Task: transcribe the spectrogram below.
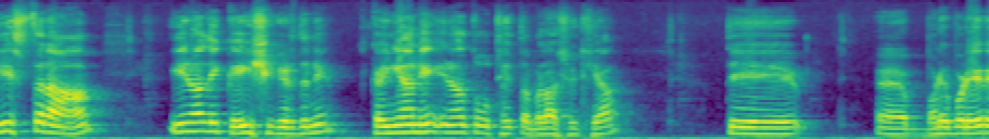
ਇਸ ਤਰ੍ਹਾਂ ਇਹਨਾਂ ਦੇ ਕਈ ਸ਼ਗਿਰਦ ਨੇ, ਕਈਆਂ ਨੇ ਇਹਨਾਂ ਤੋਂ ਉੱਥੇ ਤਬਲਾ ਸਿੱਖਿਆ ਤੇ ਬੜੇ ਬੜੇ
